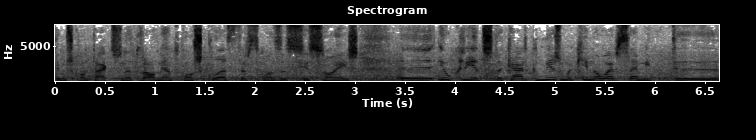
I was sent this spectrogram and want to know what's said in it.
temos contactos naturalmente com os clusters, com as associações. Eh, eu queria destacar que mesmo aqui na Web Summit eh,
